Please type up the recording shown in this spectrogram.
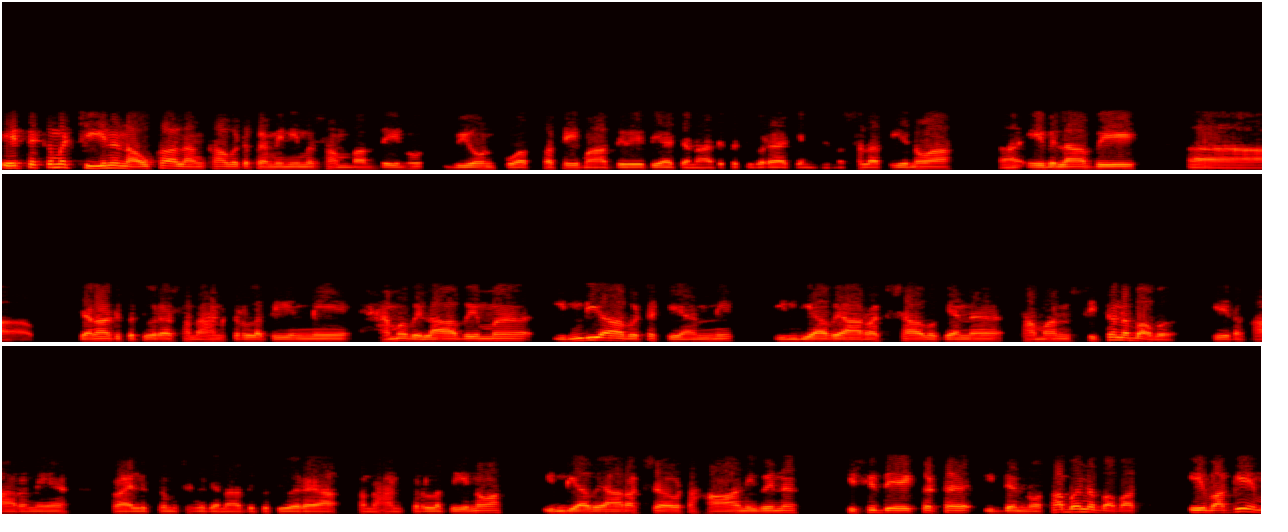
ඒත් එක්කම චීන නෞකා ලංකාවට පැමිණීම සම්බන්ධයෙන්ුත් වියෝන් පුවත්පතේ මාධ්‍යවේදියා ජනාධිපතිවරයාගෙන් විමසලා තියෙනවා. ඒ වෙලාවේ ජනාධිපතිවරයා සඳහන් කරලා තියෙන්නේ හැම වෙලාවෙම ඉන්දියාවට කියන්නේ ඉන්දියාවේ ආරක්ෂාව ගැන Taman සිතන බව කියන කාරණය රයිල් වික්‍රමසිංහ ජනාධිපතිවරයා සඳහන් කරලා තියෙනවා ඉන්දියාවේ ආරක්ෂාවට හානි වෙන කිසි දෙයකට ඉඩ නොතබන බවත් ඒ වගේම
